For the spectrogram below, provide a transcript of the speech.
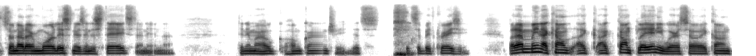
so now there are more listeners in the states than in uh, than in my home home country. That's that's a bit crazy. But I mean, I can't I I can't play anywhere, so I can't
